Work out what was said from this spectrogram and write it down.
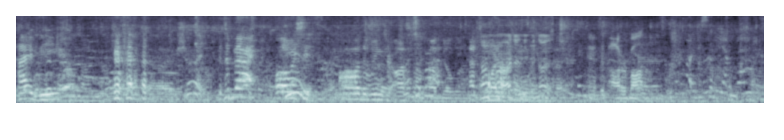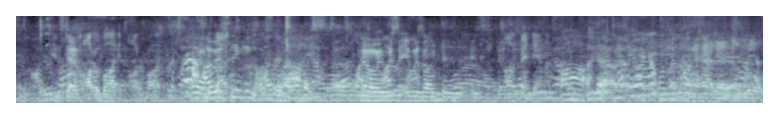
Hi, V. It's a bat! Oh, I see. Oh, the wings are awesome. That's one. I didn't even notice that. And it's an Otterbot. Instead of Autobot, it's Otterbot. Oh, I was thinking Autobot. No, it was it was on his, his On a bandana. Ah, oh, yeah. I got one that and it had a, a little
